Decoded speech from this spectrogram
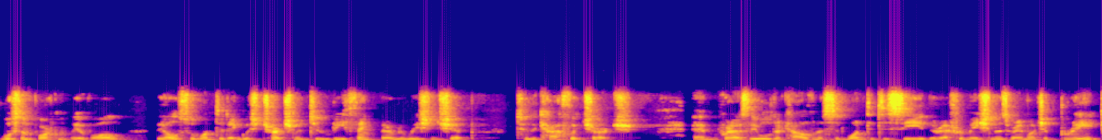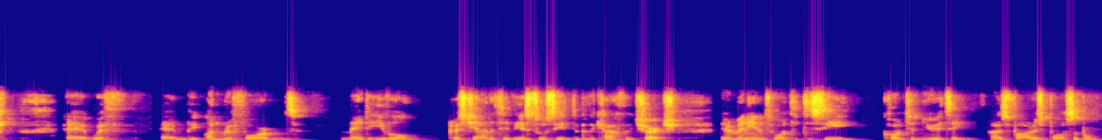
most importantly of all, they also wanted English churchmen to rethink their relationship to the Catholic Church. Um, whereas the older Calvinists had wanted to see the Reformation as very much a break uh, with um, the unreformed medieval Christianity they associated with the Catholic Church, the Arminians wanted to see continuity as far as possible.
